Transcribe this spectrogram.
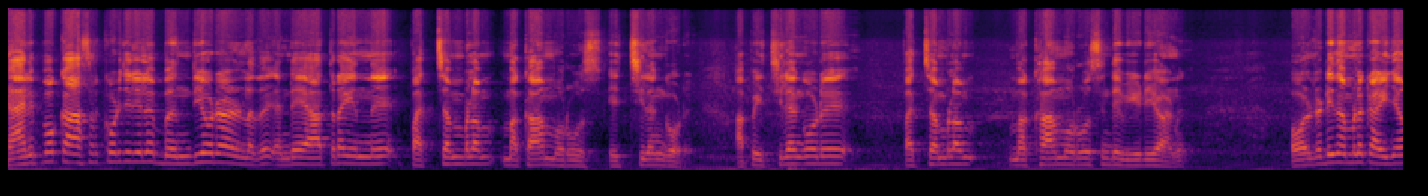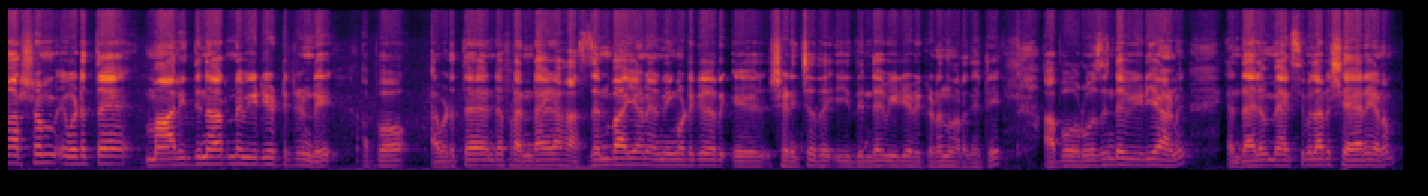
ഞാനിപ്പോൾ കാസർഗോഡ് ജില്ലയിലെ ബന്ദിയോടാണ് ഉള്ളത് എന്റെ യാത്ര ഇന്ന് പച്ചമ്പളം മക്കാം മൊറൂസ് എച്ചിലങ്കോട്. അപ്പോൾ എച്ചിലങ്കോട് പച്ചമ്പളം മക്കാം മൊറൂസിന്റെ വീഡിയോ ആണ്. ഓൾറെഡി നമ്മൾ കഴിഞ്ഞ വർഷം ഇവിടുത്തെ മാലിദിനാറിന്റെ വീഡിയോ ഇട്ടിട്ടുണ്ട്. അപ്പോൾ അവിടുത്തെ എന്റെ ഫ്രണ്ടായ ഹസ്ബൻഡ് ബായിയാണ് എന്നെ ഇങ്ങോട്ടേക്ക് ക്ഷണിച്ചത് ഇതിന്റെ വീഡിയോ എടുക്കണം എന്ന് പറഞ്ഞിട്ട്. അപ്പോൾ ഒറൂസിന്റെ വീഡിയോ ആണ്. എന്തായാലും മാക്സിമം എല്ലാവരും ഷെയർ ചെയ്യണം.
